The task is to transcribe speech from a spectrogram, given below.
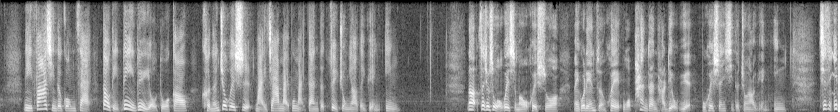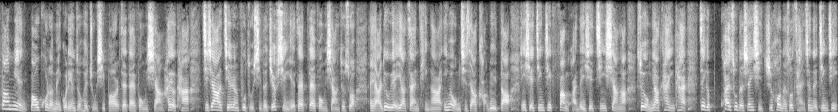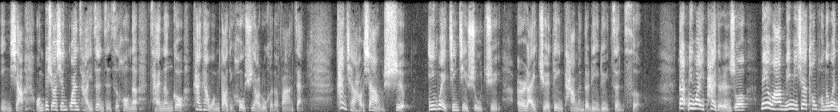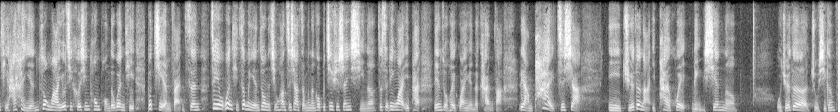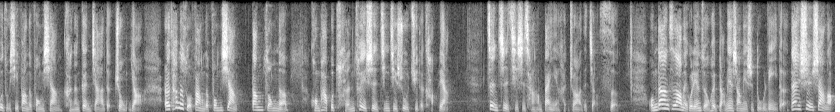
你发行的公债到底利率有多高，可能就会是买家买不买单的最重要的原因。那这就是我为什么我会说美国联准会，我判断它六月不会升息的重要原因。其实一方面包括了美国联准会主席鲍尔在带风向，还有他即将要接任副主席的 Jefferson 也在带风向，就说：“哎呀，六月要暂停啊，因为我们其实要考虑到一些经济放缓的一些迹象啊，所以我们要看一看这个快速的升息之后呢所产生的经济影响，我们必须要先观察一阵子之后呢，才能够看看我们到底后续要如何的发展。看起来好像是。”因为经济数据而来决定他们的利率政策，但另外一派的人说，没有啊，明明现在通膨的问题还很严重啊，尤其核心通膨的问题不减反增，这些问题这么严重的情况之下，怎么能够不继续升息呢？这是另外一派联准会官员的看法。两派之下，你觉得哪一派会领先呢？我觉得主席跟副主席放的风向可能更加的重要，而他们所放的风向当中呢，恐怕不纯粹是经济数据的考量。政治其实常常扮演很重要的角色。我们当然知道，美国联准会表面上面是独立的，但事实上啊，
